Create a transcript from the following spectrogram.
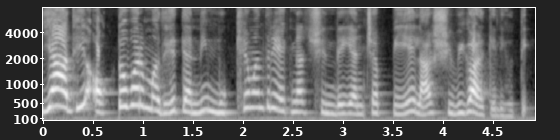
याआधी ऑक्टोबरमध्ये त्यांनी मुख्यमंत्री एकनाथ शिंदे यांच्या पीएला शिविगाळ केली होती.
